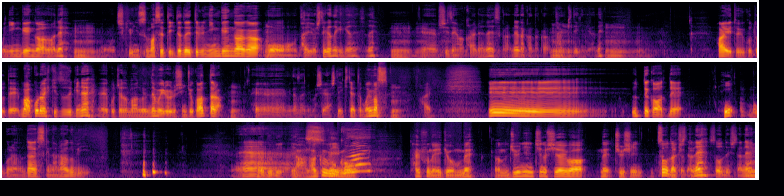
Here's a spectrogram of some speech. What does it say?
もう人間側がね、うん、もう地球に住ませていただいている人間側がもう対応していかなきゃいけないですね、うん、えー、自然は変えられないですからねなかなか短期的にはね、うん、はいということでまあこれは引き続きね、えー、こちらの番組でもいろいろ進捗あったら、うん、えー、皆さんにもシェアしていきたいと思います、はい。えー、打って変わって僕らの大好きなラグビー。ねラグビー。いやラグビーも台風の影響もねあの12日の試合はね中止、ね、そうでしたね。そうでしたね、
